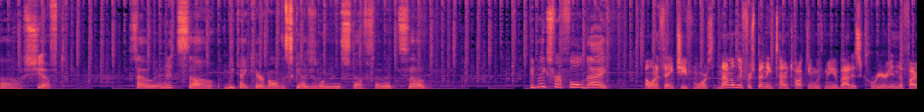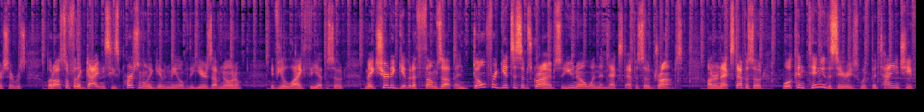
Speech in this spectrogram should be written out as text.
uh, shift. So, and it's, uh, we take care of all the scheduling and stuff. So it's, uh, it makes for a full day. I want to thank Chief Morris not only for spending time talking with me about his career in the fire service, but also for the guidance he's personally given me over the years I've known him. If you liked the episode, make sure to give it a thumbs up and don't forget to subscribe so you know when the next episode drops. On our next episode, we'll continue the series with Battalion Chief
